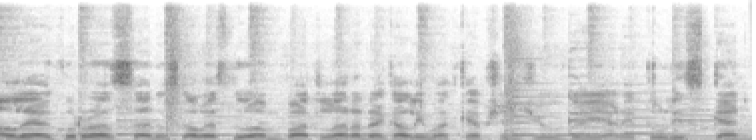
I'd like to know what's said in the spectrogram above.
oleh aku rasa Anuskales 24 lar ada kalimat caption juga yang dituliskan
